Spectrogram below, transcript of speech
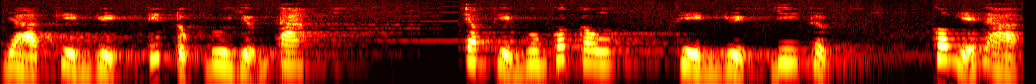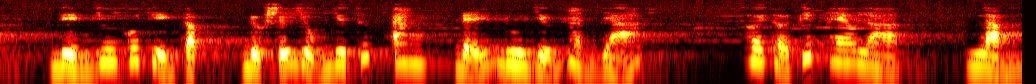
và thiền duyệt tiếp tục nuôi dưỡng ta Trong thiền môn có câu thiền duyệt di thực, có nghĩa là niềm vui của thiền tập được sử dụng như thức ăn để nuôi dưỡng hành giả. Hơi thở tiếp theo là lặng,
